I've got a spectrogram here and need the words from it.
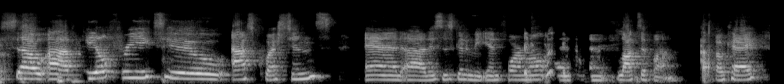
so uh, feel free to ask questions and uh, this is going to be informal and, and lots of fun okay?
